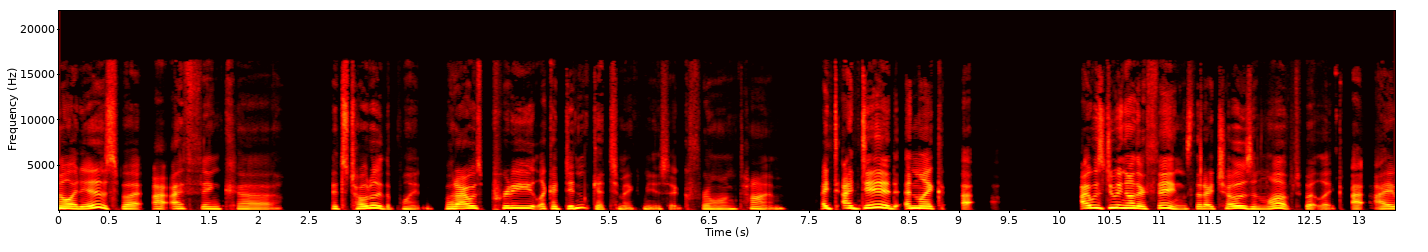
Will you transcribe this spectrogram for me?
No, it is, but I, I think uh, it's totally the point. But I was pretty like I didn't get to make music for a long time. I I did, and like I, I was doing other things that I chose and loved, but like I, I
